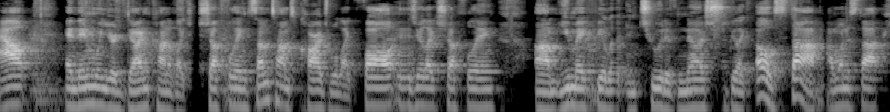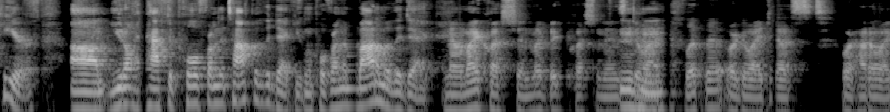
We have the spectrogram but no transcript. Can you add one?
out. And then when you're done kind of like shuffling, sometimes cards will like fall as you're like shuffling. Um, you may feel an intuitive nudge to be like, oh, stop, I want to stop here. Um, you don't have to pull from the top of the deck. You can pull from the bottom of the deck. Now, my question, my big question is, do I flip it or do I just, or how do I?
